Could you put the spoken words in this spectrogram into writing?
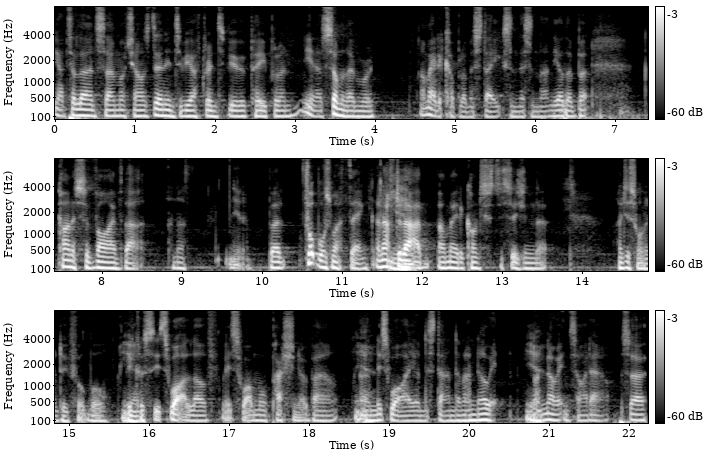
you had to learn so much. I was doing interview after interview with people, and you know some of them were. I made a couple of mistakes and this and that and the other, but I kind of survived that. And I, you know, but football's my thing. And after Yeah. that, I, I made a conscious decision that I just want to do football Yeah. because it's what I love. It's what I'm more passionate about, Yeah. and it's what I understand, and I know it. I know it inside out. So,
